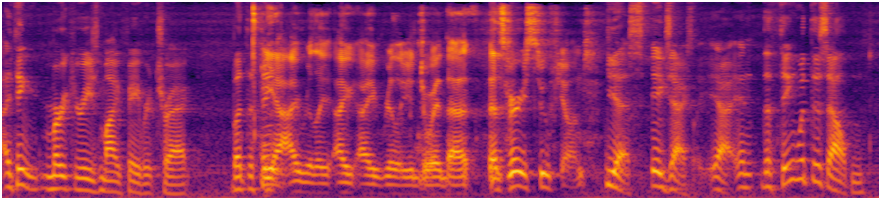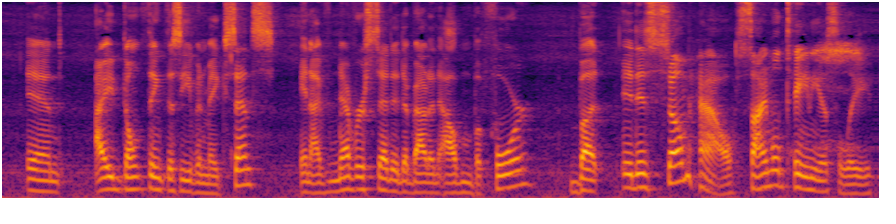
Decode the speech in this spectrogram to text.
I think Mercury's my favorite track. But the thing, yeah, I really, I, I really enjoyed that. That's very Sufjan. Yes, exactly. Yeah, and the thing with this album, and I don't think this even makes sense, and I've never said it about an album before, but it is somehow simultaneously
